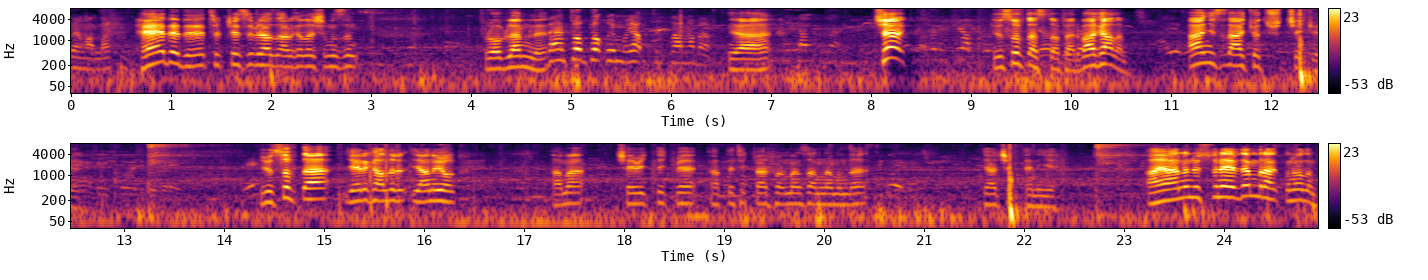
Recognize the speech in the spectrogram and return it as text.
Ee, anlaşım. He dedi. Türkçesi biraz arkadaşımızın problemli. Ben top toplayayım yaptıklarına bak. Ya. Çık. Yusuf da stoper. Bakalım. Hangisi daha kötü şut çekiyor? Yusuf da geri kalır yanı yok. Ama çeviklik ve atletik performans anlamında gerçekten iyi. Ayağının üstüne evden bıraktın oğlum?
